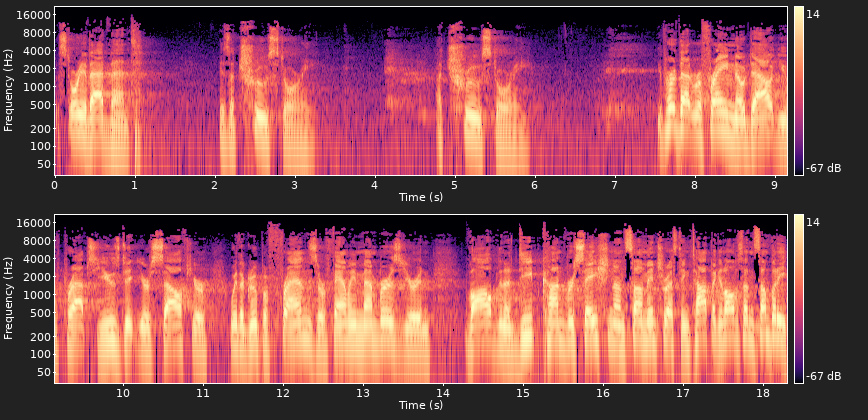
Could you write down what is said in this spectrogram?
The story of Advent is a true story. A true story. You've heard that refrain, no doubt. You've perhaps used it yourself. You're with a group of friends or family members. You're involved in a deep conversation on some interesting topic, and all of a sudden somebody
